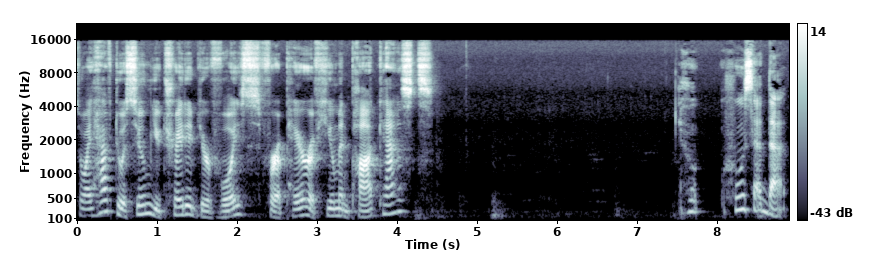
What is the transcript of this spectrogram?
So I have to assume you traded your voice for a pair of human podcasts? Who who said that?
